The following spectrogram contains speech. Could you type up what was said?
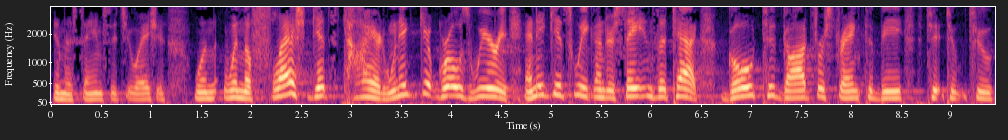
in the same situation. When, when the flesh gets tired, when it get, grows weary and it gets weak under Satan's attack, go to God for strength to be, to, to, to,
